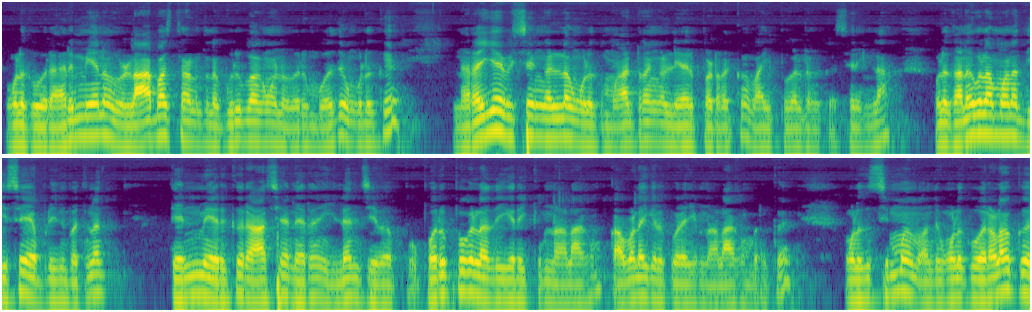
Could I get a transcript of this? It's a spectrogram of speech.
உங்களுக்கு ஒரு அருமையான ஒரு லாபஸ்தானத்தில் குரு பகவான் வரும்போது உங்களுக்கு நிறைய விஷயங்களில் உங்களுக்கு மாற்றங்கள் ஏற்படுறதுக்கு வாய்ப்புகள் இருக்குது சரிங்களா? உங்களுக்கு அனுகூலமான திசை அப்படின்னு பார்த்தீங்கன்னா தென்மேற்கு ராசியா நிறம் இளஞ்சிவப்பு. பொறுப்புகள் அதிகரிக்கும் நாளாகவும் கவலைகள் குறையும் நாளாகவும் இருக்குது உங்களுக்கு சிம்மம் வந்து உங்களுக்கு ஓரளவுக்கு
